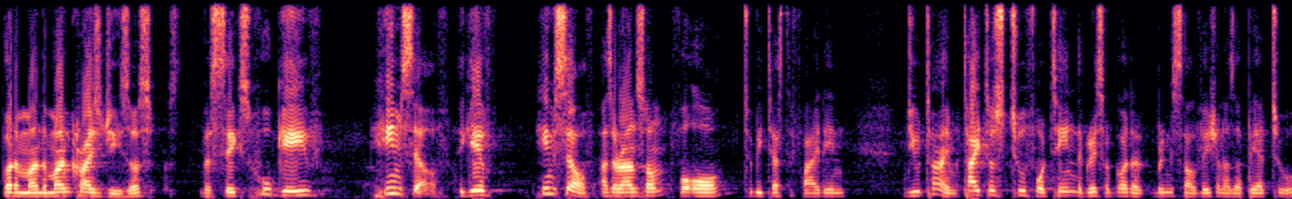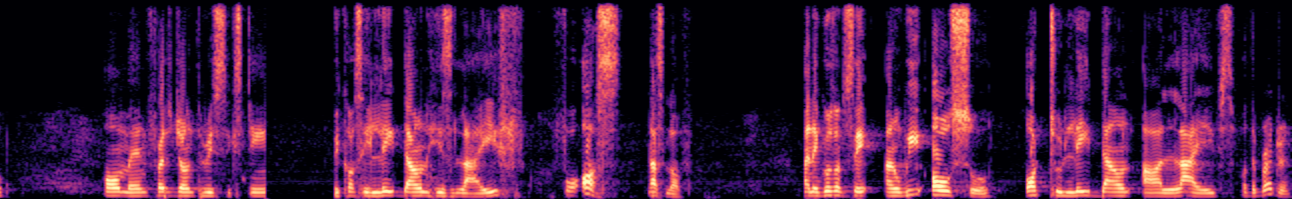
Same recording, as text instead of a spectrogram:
God and man, the man Christ Jesus, verse 6, who gave himself, he gave himself as a ransom for all to be testified in due time. Titus 2:14, the grace of God that brings salvation has appeared to all men. 1 John 3:16, because he laid down his life for us. That's love. And it goes on to say, and we also ought to lay down our lives for the brethren.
